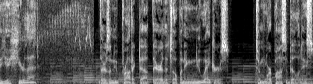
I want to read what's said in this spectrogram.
Do you hear that? There's a new product out there that's opening new acres to more possibilities.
